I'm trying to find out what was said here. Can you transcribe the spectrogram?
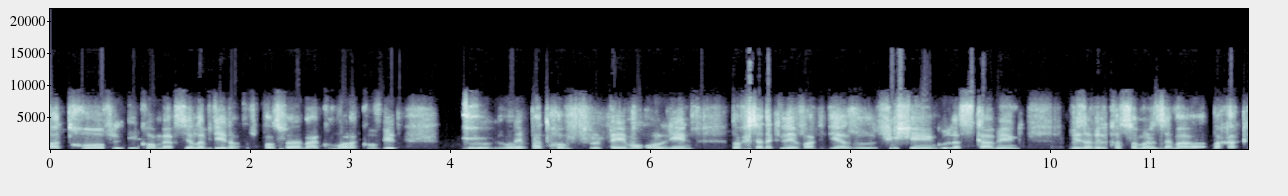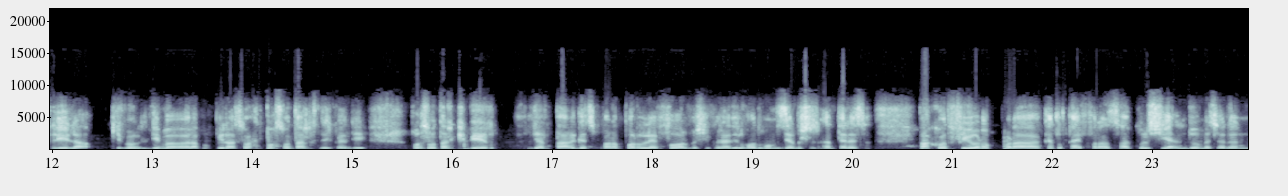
est pas trop في ال e-commerce يلا بدينا je pense معكم ورا كوفيد on est pas trop في ال paiement en ligne donc حتى داك les vagues ديال ال phishing ولا ال scamming vis-à-vis ال customer زعما باقا قليله كيما ديما la population واحد ال pourcentage خصني يكون عندي pourcentage كبير ديال ال target par rapport l'effort باش يكون عندي ال rendement مزيان باش intéresser ا باغ في اوروب راه كتلقاي في فرنسا كلشي عنده مثلا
